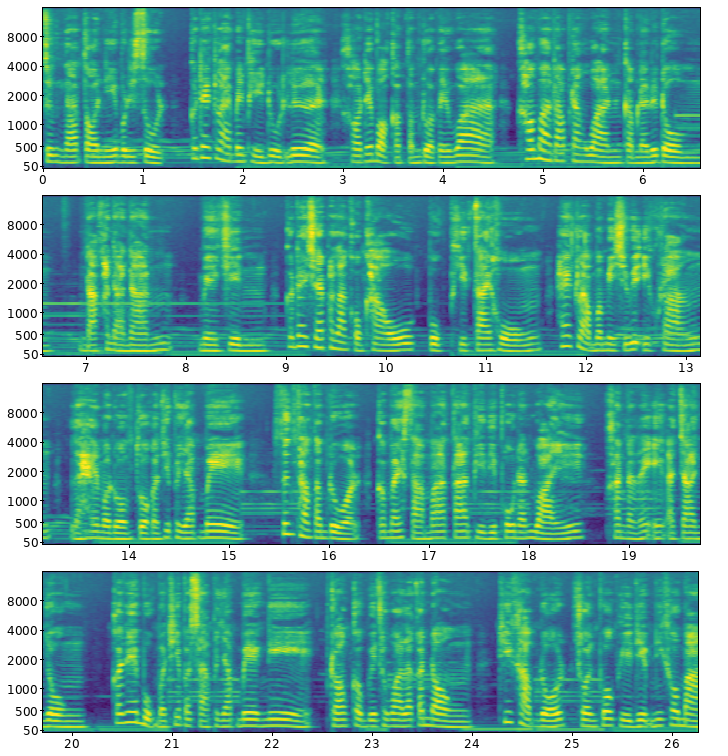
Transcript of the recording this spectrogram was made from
ซึ่งณตอนนี้บริสุทธิ์ก็ได้กลายเป็นผีดูดเลือด เขาได้บอกกับตำรวจไปว่า เขามารับรางวัลกับนายฤดมณขณะนั้น เมคินก็ได้ใช้พลังของเขาปลุกผีตายโหง ให้กลับมามีชีวิตอีกครั้ง และให้มารวมตัวกันที่พยับเมฆซึ่งทางตำรวจก็ไม่สามารถต้านผีดิบพวกนั้นไว้ขณะนั้นเองอาจารย์ยง ก็ได้บุกมาที่ปราสาทพยับเมฆนี่ พร้อมกับวิทยาวันและก็นอง ที่ขับรถชนพวกผีดิบนี่เข้ามา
